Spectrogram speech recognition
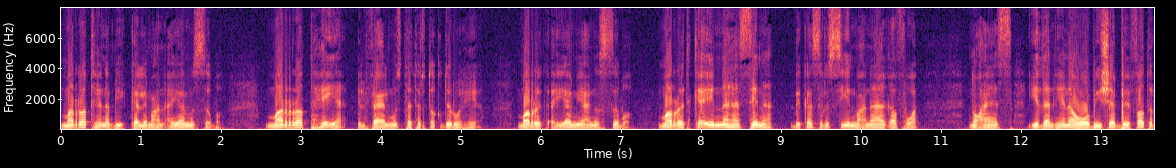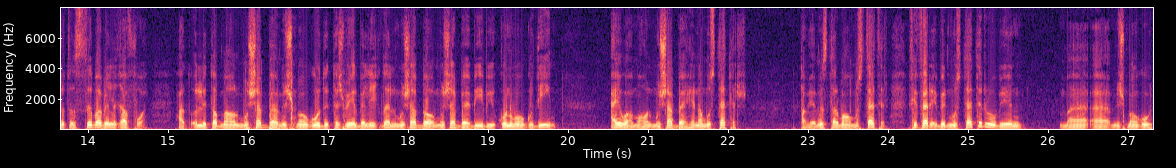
مرت هنا بيتكلم عن أيام الصبا. مرت هي الفعل مستتر تقديره هي. مرت أيام يعني الصبا. مرت كأنها سنة بكسر السين معناها غفوة. نعاس اذا هنا هو بيشبه فترة الصبا بالغفوة. هتقول لي طب ما هو المشبه مش موجود التشبيه البليغ ده المشبه والمشبه بيه بيكونوا موجودين. أيوه ما هو المشبه هنا مستتر. طب يا مستر ما هو مستتر. في فرق بين مستتر وبين ما آه مش موجود.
